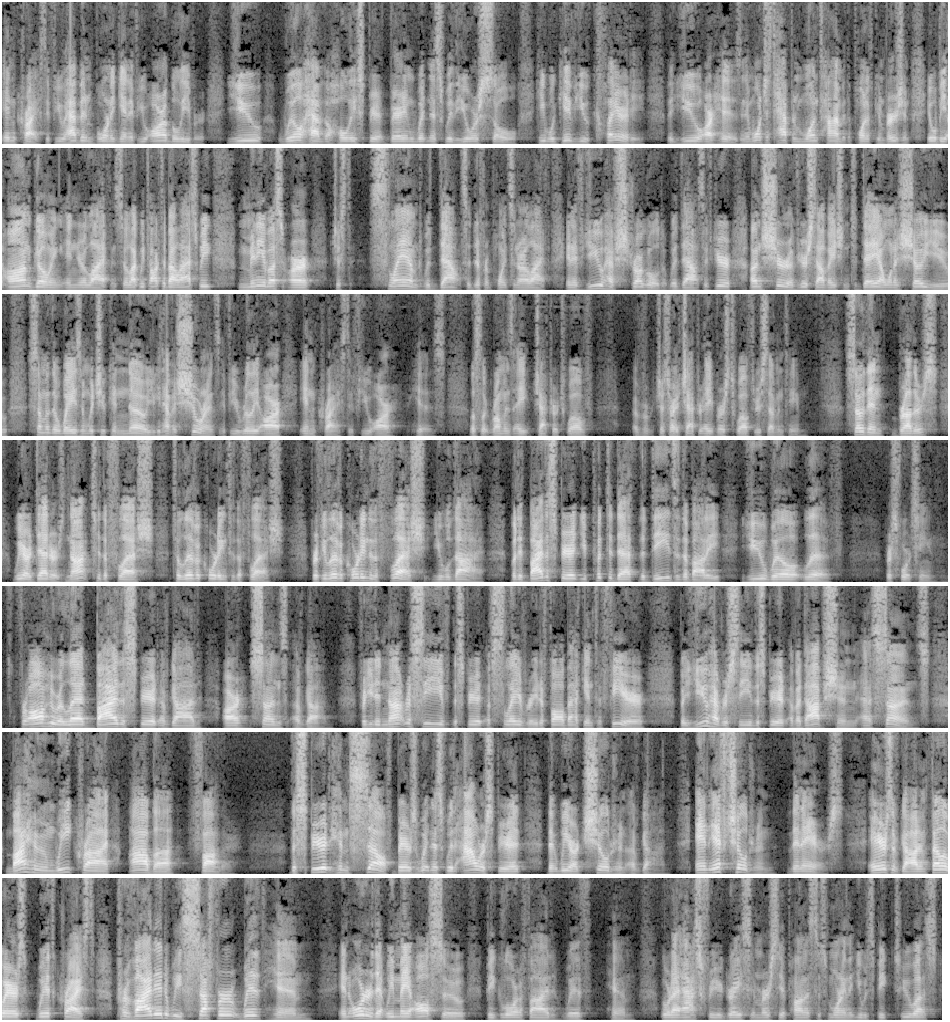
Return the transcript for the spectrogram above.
in Christ, if you have been born again, if you are a believer, you will have the Holy Spirit bearing witness with your soul. He will give you clarity that you are His. And it won't just happen one time at the point of conversion, it will be ongoing in your life. And so, like we talked about last week, many of us are just slammed with doubts at different points in our life. And if you have struggled with doubts, if you're unsure of your salvation, today I want to show you some of the ways in which you can know, you can have assurance if you really are in Christ, if you are His. Let's look Romans 8, chapter 12, uh, sorry, chapter 8, verse 12 through 17. So then, brothers, we are debtors, not to the flesh, to live according to the flesh. For if you live according to the flesh, you will die. But if by the Spirit you put to death the deeds of the body, you will live. Verse 14. For all who are led by the Spirit of God are sons of God. For you did not receive the spirit of slavery to fall back into fear, but you have received the spirit of adoption as sons, by whom we cry, Abba, Father. The Spirit Himself bears witness with our spirit that we are children of God. And if children, then heirs, heirs of God and fellow heirs with Christ, provided we suffer with Him in order that we may also be glorified with Him. Lord, I ask for your grace and mercy upon us this morning that you would speak to us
